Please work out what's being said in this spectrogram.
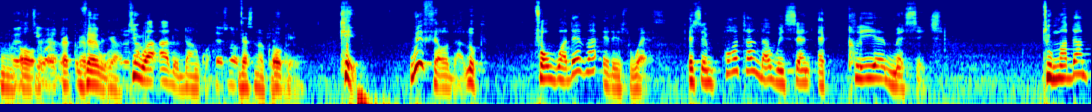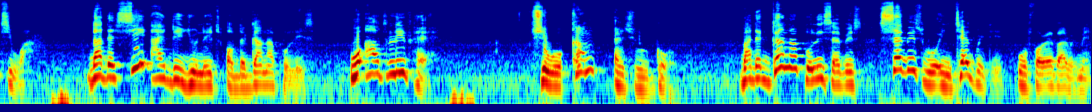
Mm. There's Oh, Tiwa. very well. Yeah. Tiwaa Addo-Danquah. There's no. There's no Okay. Okay. We felt that, look, for whatever it is worth, it's important that we send a clear message to Madame Tiwa that the CID unit of the Ghana police will outlive her. She will come and she will go. But the Ghana Police Service, service will integrity will forever remain.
